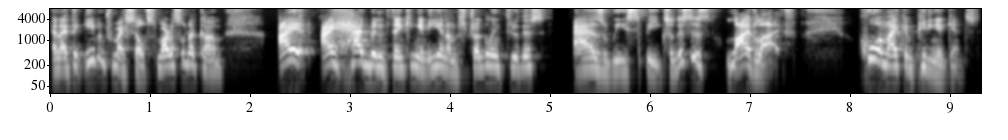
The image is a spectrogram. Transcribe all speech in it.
And I think even for myself, smarthustle.com, I, I had been thinking, and Ian, I'm struggling through this as we speak. So this is live, live. Who am I competing against?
